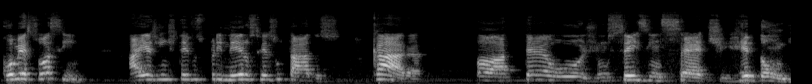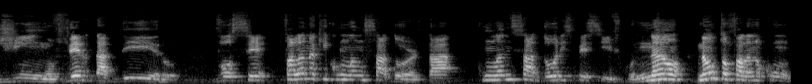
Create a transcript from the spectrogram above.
Começou assim. Aí a gente teve os primeiros resultados. Cara, ó, até hoje, um 6 em 7, redondinho, verdadeiro. Você. Falando aqui com lançador, tá? Com lançador específico. Não, não tô falando com,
